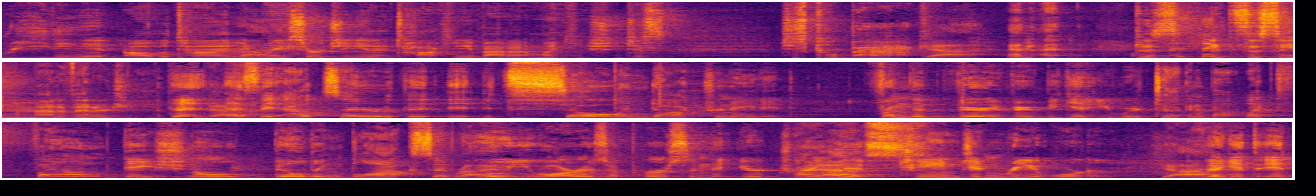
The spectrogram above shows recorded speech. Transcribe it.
reading it all the time and Right. researching it and talking about it. I'm like, you should just just go back. Yeah. And, I think- it's the same amount of energy. the, Yeah. as the outsider with it, it, it's so indoctrinated from the very very beginning. We're talking about like foundational building blocks of who you are as a person that you're trying Yes. to change and reorder. Yeah. like it, it,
